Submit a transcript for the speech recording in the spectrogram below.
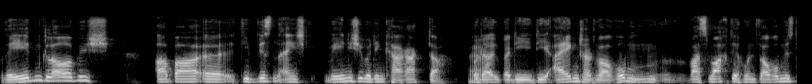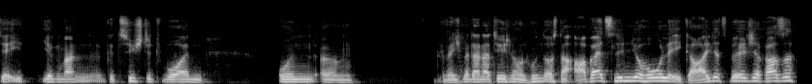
reden, glaube ich. Aber äh, die wissen eigentlich wenig über den Charakter ja. oder über die, die Eigenschaft. Warum? Was macht der Hund? Warum ist der irgendwann gezüchtet worden? Und ähm, wenn ich mir dann natürlich noch einen Hund aus einer Arbeitslinie hole, egal jetzt welche Rasse,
